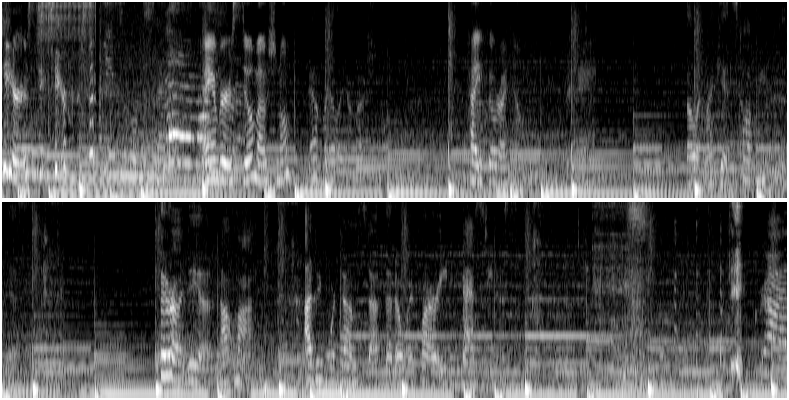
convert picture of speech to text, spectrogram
Cheers. Tears. Amber is still emotional. Yeah, really emotional. How you feel right now? I'll let my kids talk me into this. Their idea, not mine. I do more dumb stuff that don't require eating nastiness. Cry,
